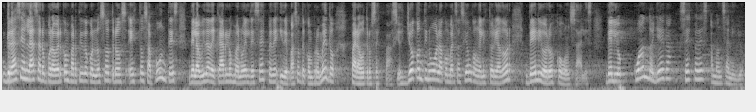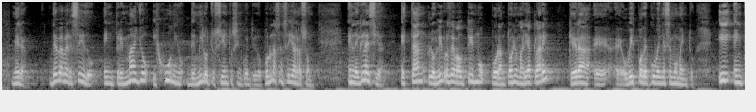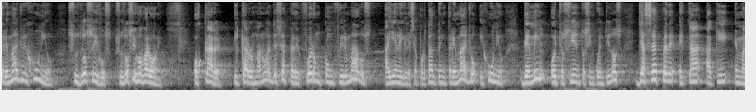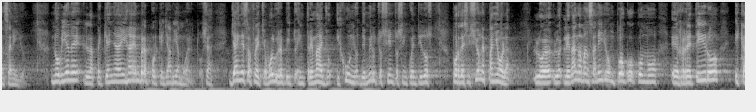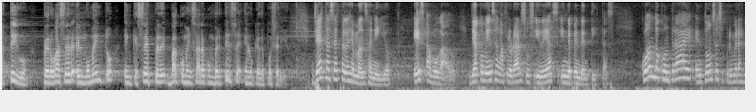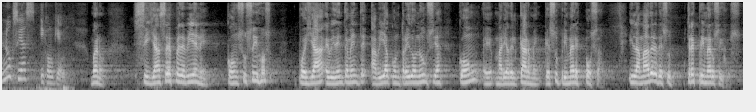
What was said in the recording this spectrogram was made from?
Gracias Lázaro por haber compartido con nosotros estos apuntes de la vida de Carlos Manuel de Céspedes y de paso te comprometo para otros espacios. Yo continúo la conversación con el historiador Delio Orozco González. Delio, ¿cuándo llega Céspedes a Manzanillo? Mira, debe haber sido entre mayo y junio de 1852, por una sencilla razón. En la iglesia están los libros de bautismo por Antonio María Claret, que era eh, eh, obispo de Cuba en ese momento. Y entre mayo y junio, sus dos hijos, sus dos hijos varones, Oscar y Carlos Manuel de Céspedes, fueron confirmados ahí en la iglesia. Por tanto, entre mayo y junio de 1852, ya Céspedes está aquí en Manzanillo. No viene la pequeña hija hembra porque ya había muerto. O sea, ya en esa fecha, vuelvo y repito, entre mayo y junio de 1852, por decisión española, le dan a Manzanillo un poco como eh, retiro y castigo, pero va a ser el momento en que Céspedes va a comenzar a convertirse en lo que después sería. Ya está Céspedes en Manzanillo, es abogado, ya comienzan a aflorar sus ideas independentistas. ¿Cuándo contrae entonces sus primeras nupcias y con quién? Bueno, si ya Céspedes viene con sus hijos, pues ya evidentemente había contraído nupcias con eh, María del Carmen, que es su primera esposa, y la madre de sus tres primeros hijos,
